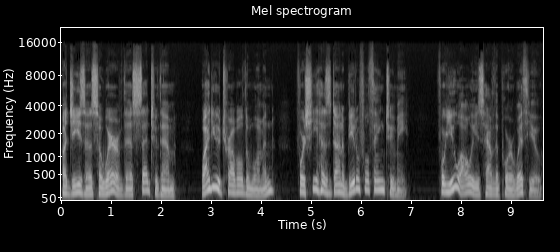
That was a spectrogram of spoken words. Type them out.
But Jesus, aware of this, said to them, Why do you trouble the woman? For she has done a beautiful thing to me. For you always have the poor with you,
